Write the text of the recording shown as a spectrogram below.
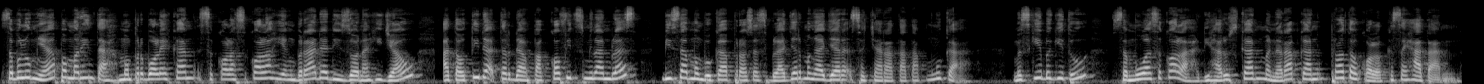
Sebelumnya, pemerintah memperbolehkan sekolah-sekolah yang berada di zona hijau atau tidak terdampak COVID-19 bisa membuka proses belajar mengajar secara tatap muka. Meski begitu, semua sekolah diharuskan menerapkan protokol kesehatan.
